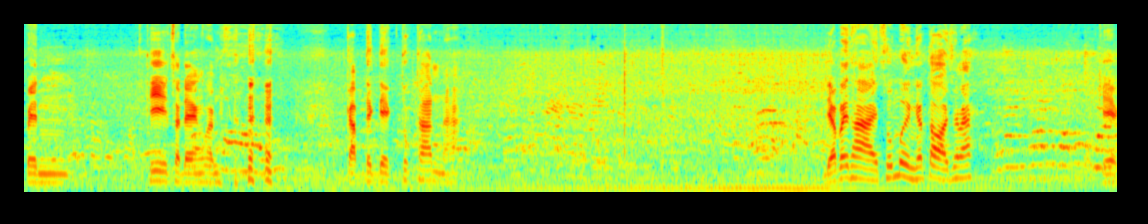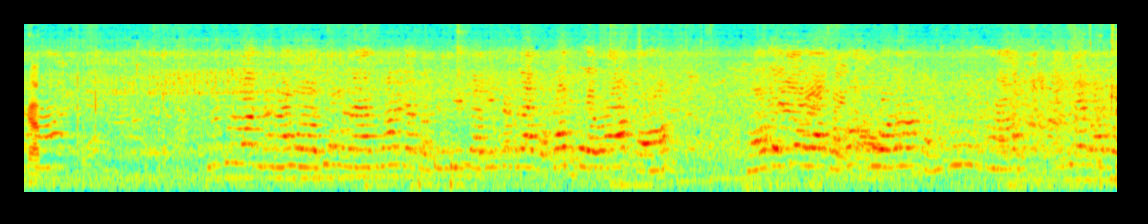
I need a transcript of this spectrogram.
เป็น ที่แสดงความ กับเด็กๆทุกท่านนะฮะ เดี๋ยวไปถ่ายซุ้มอื่นกันต่อใช่ไหมโอเคครับเพื่อนๆนะคะรอช่วงเวลาว่าจะตัดสินทีตอนนี้เป็นเวลาของครอบครัวนะคะขอขอเป็นช่วงเวลาของครอบครัวนะคะของลูกนะคะโอเค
